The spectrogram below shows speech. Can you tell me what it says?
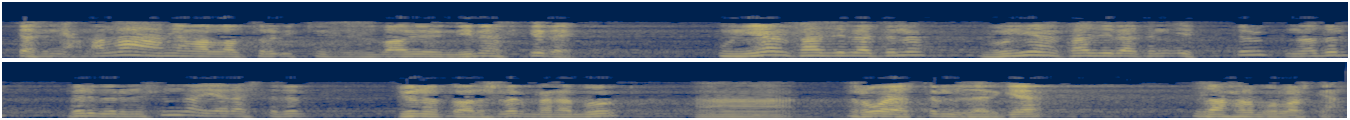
bittasini amallab amallab turib ikkinchisi siz boravering demas kerak. Uni ham fazilatini buni ham fazilatini aytib turib nimadir bir birini shunday yarashtirib jo'natib olishlik mana bu rivoyatda bizlarga zohir bo'larkan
